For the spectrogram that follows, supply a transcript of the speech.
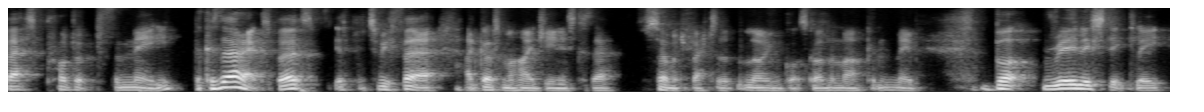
best product for me because they're experts. To be fair, I'd go to my hygienist because they're so much better at knowing what's going on the market than me. But realistically,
